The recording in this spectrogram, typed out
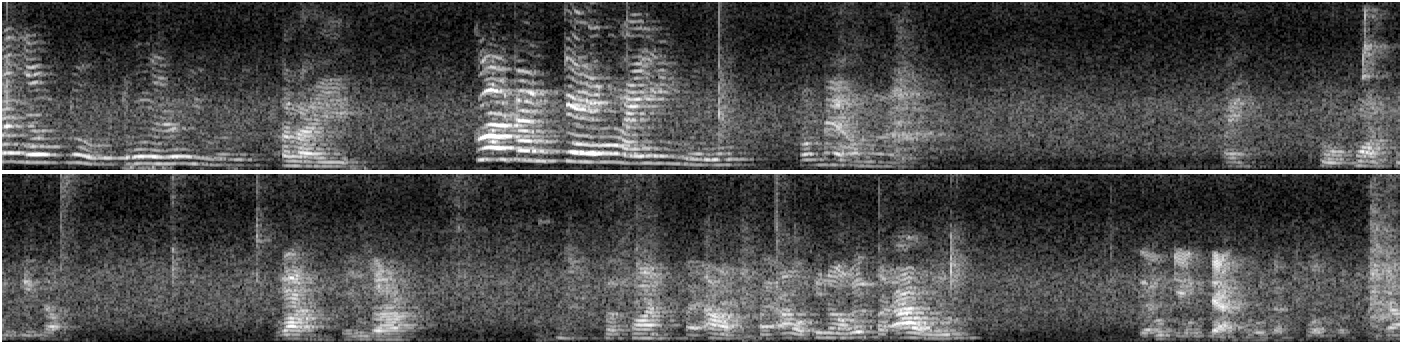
มันยังอยู่ตรงนั้นอยู่เลยอะไร ก็กางเกงในหนู ก็ แม่เอามา ไปถูฮอนคุณอีกดอกว่างถึงกับไปฮอนไปเอาไปเอาพี่น้องเว้ยไปเอาเสียงยิงแตกดูกันทั่วหมดเดา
